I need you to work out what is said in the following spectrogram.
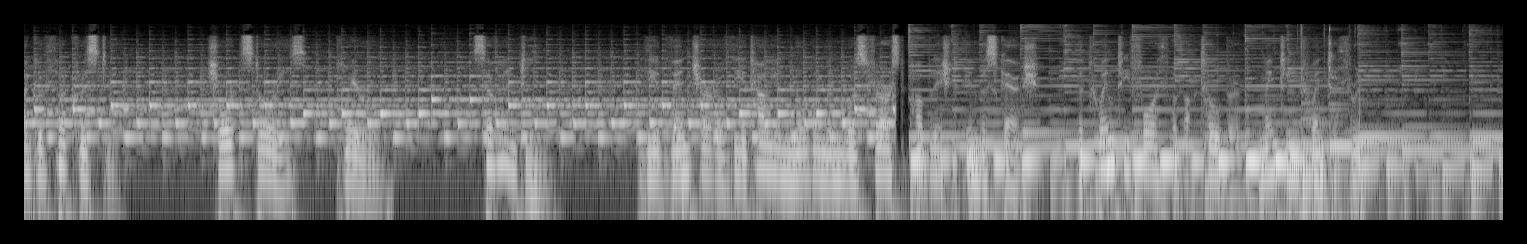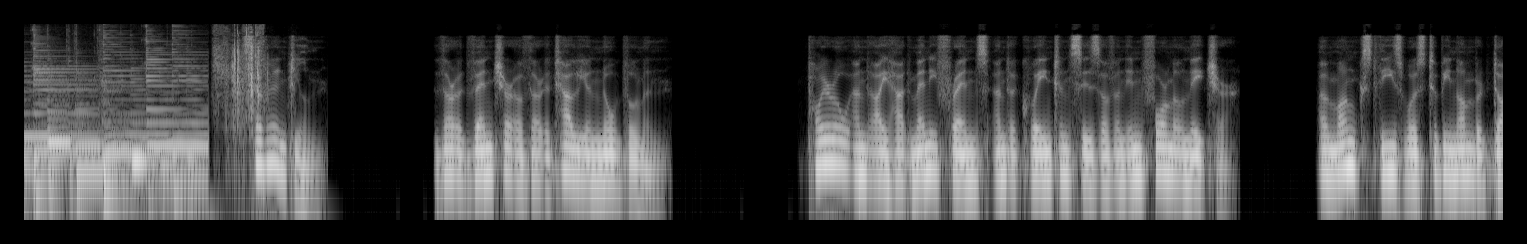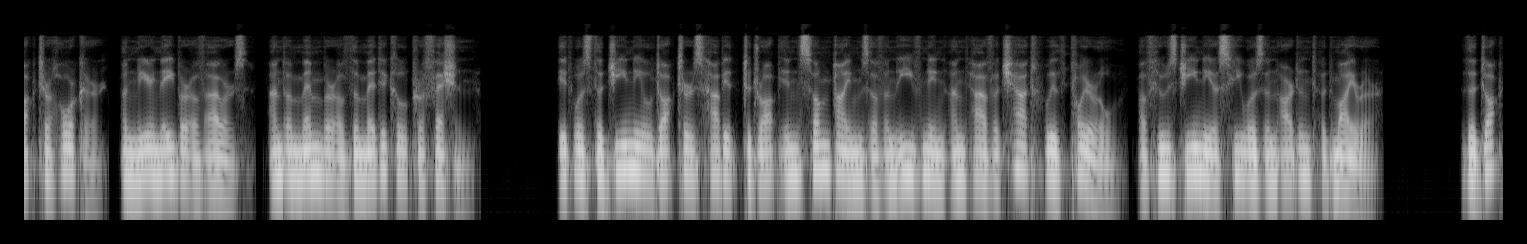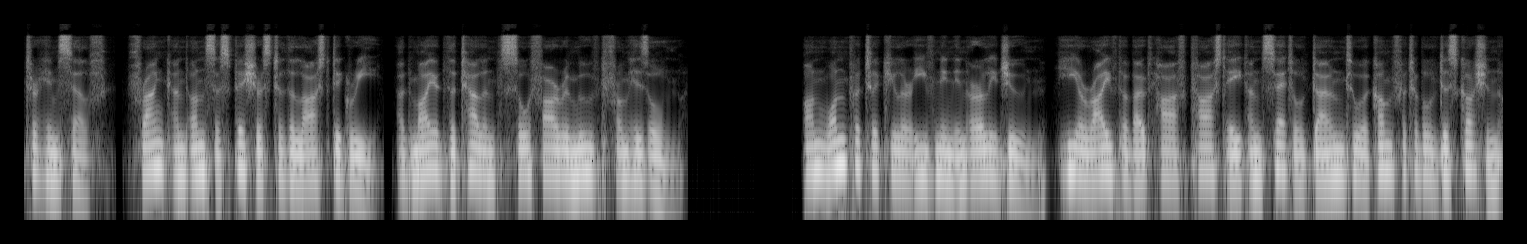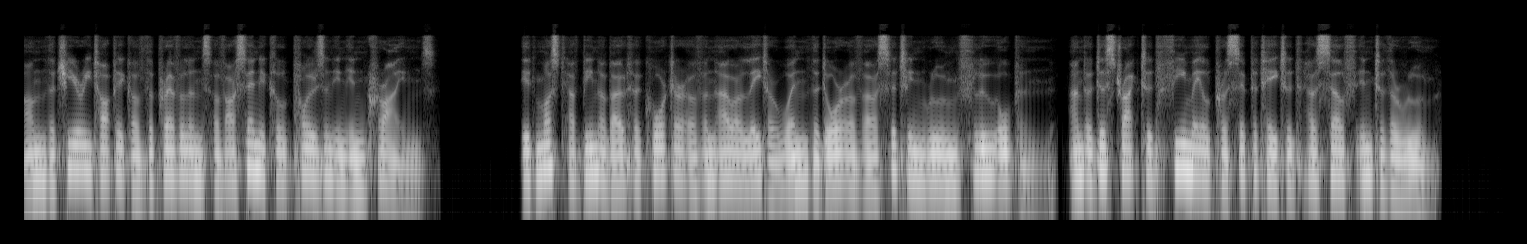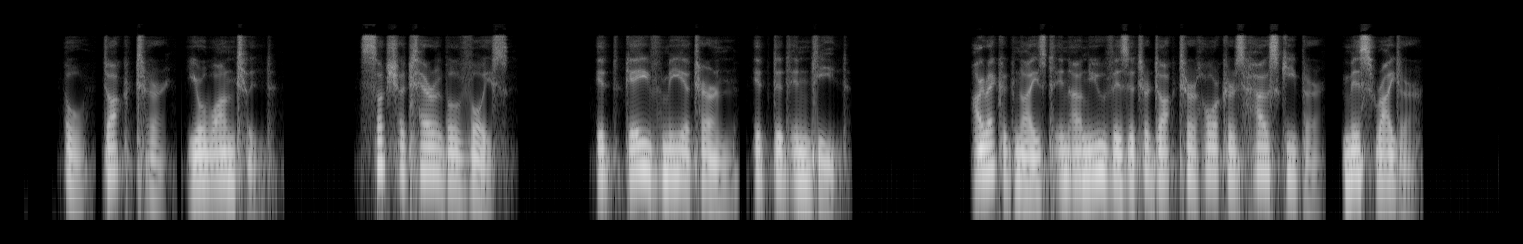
Agatha Christie. Short stories, Poirot. 17. The Adventure of the Italian Nobleman was first published in the sketch, the 24th of October, 1923. 17. The Adventure of the Italian Nobleman. Poirot and I had many friends and acquaintances of an informal nature. Amongst these was to be numbered Dr. Hawker, a near neighbour of ours, and a member of the medical profession. It was the genial doctor's habit to drop in sometimes of an evening and have a chat with Poirot, of whose genius he was an ardent admirer. The doctor himself, frank and unsuspicious to the last degree, admired the talent so far removed from his own. On one particular evening in early June, he arrived about half past eight and settled down to a comfortable discussion on the cheery topic of the prevalence of arsenical poisoning in crimes. It must have been about a quarter of an hour later when the door of our sitting room flew open, and a distracted female precipitated herself into the room. Oh, doctor, you're wanted. Such a terrible voice, it gave me a turn, it did indeed. I recognized in our new visitor Dr. Hawker's housekeeper, Miss Rider.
